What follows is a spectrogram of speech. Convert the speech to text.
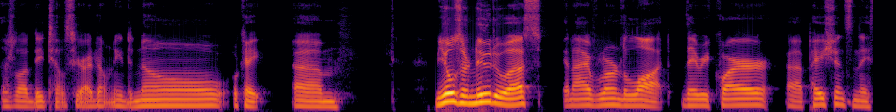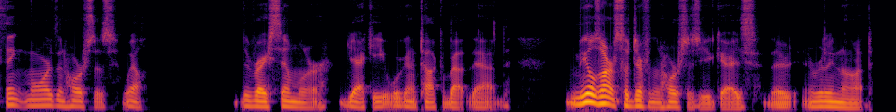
There's a lot of details here I don't need to know. Okay. Um, mules are new to us, and I've learned a lot. They require uh, patience and they think more than horses. Well, they're very similar, Jackie. We're going to talk about that mules aren't so different than horses, you guys. They're really not.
